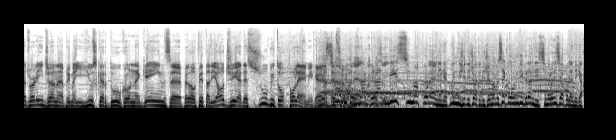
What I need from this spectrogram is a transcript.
Bad Religion, eh, prima gli Husker Du con Games eh, per la doppietta di oggi ed è subito polemica. eh, Attenzione. subito eh, una così- grandissima polemica 15 18 19 secondi grandissima grandissima polemica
